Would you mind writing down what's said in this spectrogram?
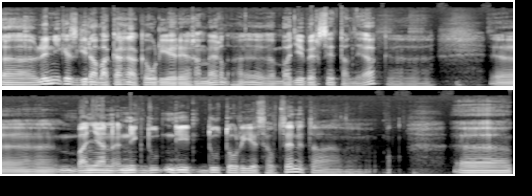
Uh, lehenik ez gira bakarrak hori ere egan behar, eh, badie berze taldeak, uh, uh, baina nik dut hori ez hautzen, eta uh,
